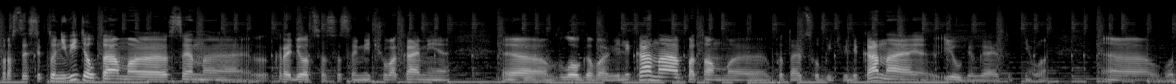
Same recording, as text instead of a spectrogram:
Просто если кто не видел, там э, Сен э, крадется со своими чуваками в логово великана, потом пытаются убить великана и убегает от него. Вот,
